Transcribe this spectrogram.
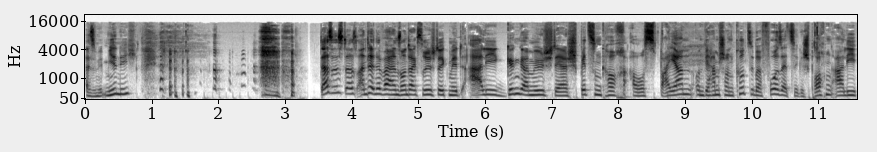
also mit mir nicht. Das ist das Antenne Bayern Sonntagsfrühstück mit Ali Güngermüsch, der Spitzenkoch aus Bayern. Und wir haben schon kurz über Vorsätze gesprochen. Ali,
